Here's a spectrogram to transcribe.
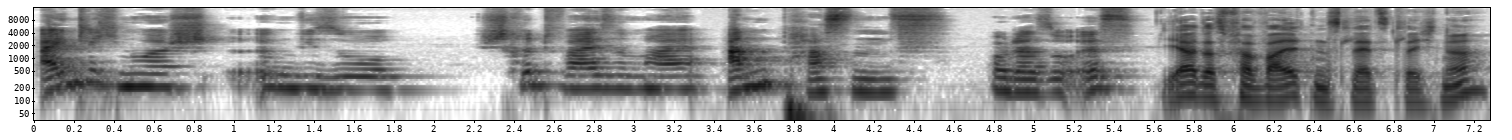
eigentlich nur irgendwie so schrittweise mal Anpassens oder so ist. Ja, das Verwaltens letztlich, ne?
